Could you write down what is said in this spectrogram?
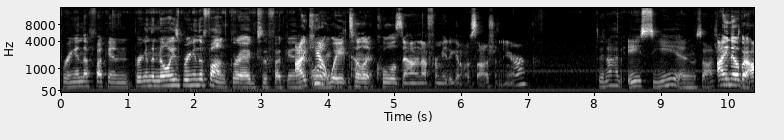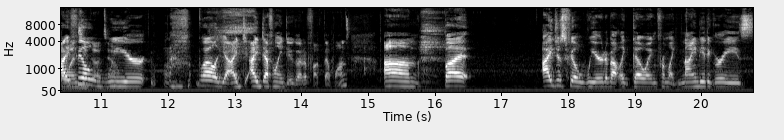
Bringing the fucking, bringing the noise, bringing the funk, Greg, to the fucking. I can't wait Country till it cools down enough for me to get a massage in New York. Do they not have AC and massage? I know, but I feel weird. well, yeah, I, I definitely do go to fucked up ones. Um, but I just feel weird about like going from like 90 degrees,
